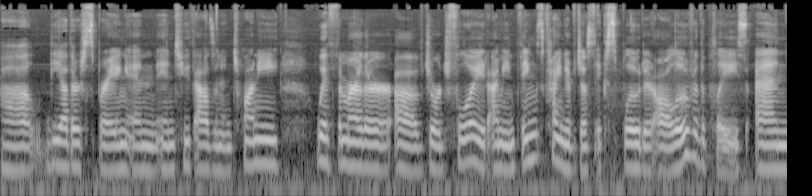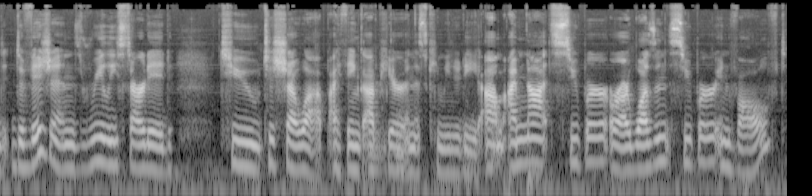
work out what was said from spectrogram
uh, the other spring in, in 2020 with the murder of George Floyd, I mean, things kind of just exploded all over the place, and divisions really started to to show up. I think up here in this community, um, I'm not super, or I wasn't super involved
